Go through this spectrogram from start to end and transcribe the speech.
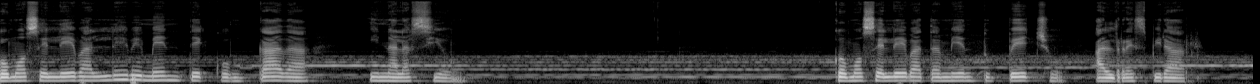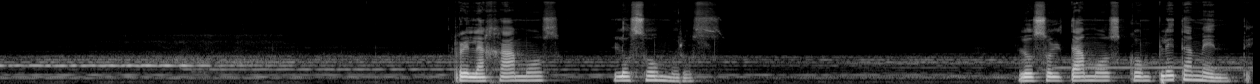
cómo se eleva levemente con cada inhalación, cómo se eleva también tu pecho al respirar. Relajamos los hombros. Los soltamos completamente.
